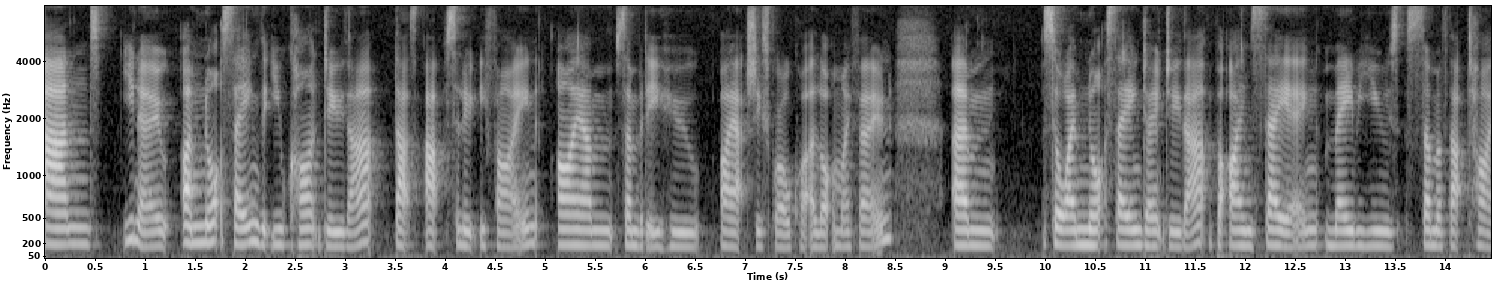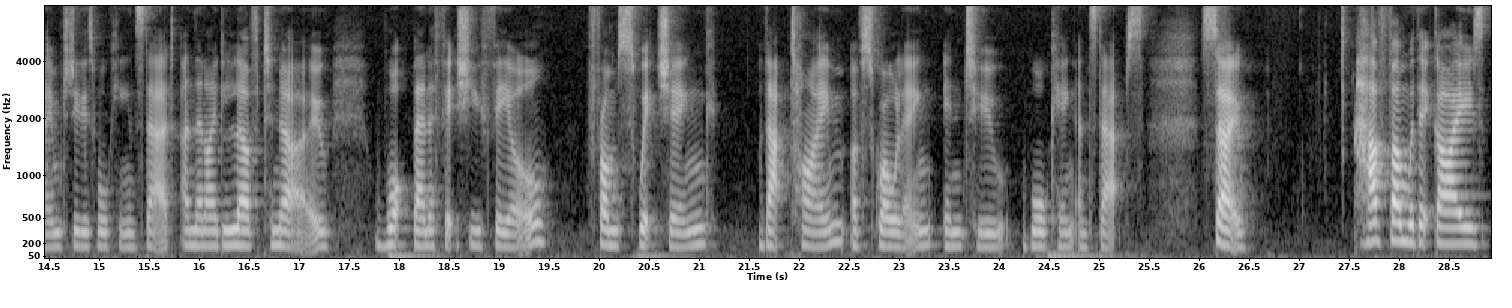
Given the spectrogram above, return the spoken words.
And, you know, I'm not saying that you can't do that. That's absolutely fine. I am somebody who I actually scroll quite a lot on my phone. Um, so I'm not saying don't do that, but I'm saying maybe use some of that time to do this walking instead. And then I'd love to know what benefits you feel from switching that time of scrolling into walking and steps. So, have fun with it, guys.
